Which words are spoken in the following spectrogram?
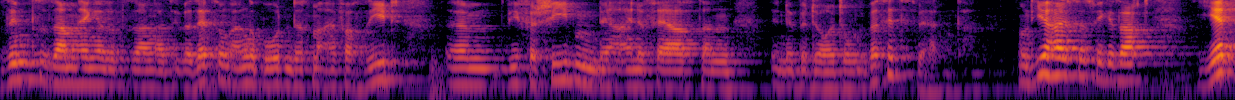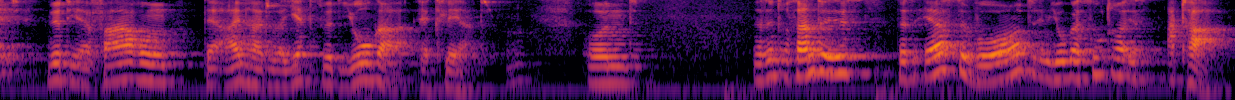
Sinnzusammenhänge sozusagen als Übersetzung angeboten, dass man einfach sieht, ähm, wie verschieden der eine Vers dann in der Bedeutung übersetzt werden kann. Und hier heißt es, wie gesagt, jetzt wird die Erfahrung der Einheit oder jetzt wird Yoga erklärt. Und das Interessante ist, das erste Wort im Yoga Sutra ist Atta.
